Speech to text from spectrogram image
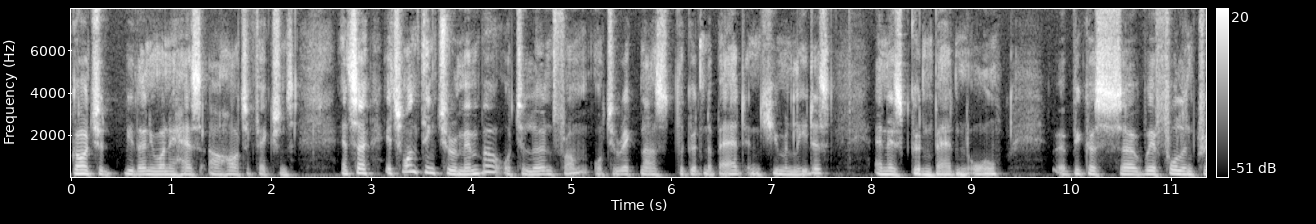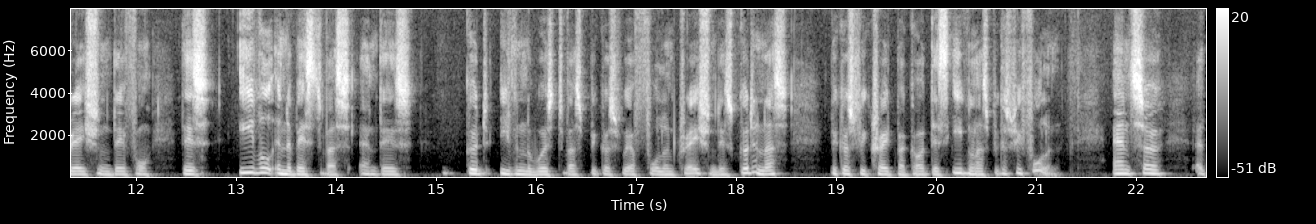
God should be the only one who has our heart affections. And so it's one thing to remember or to learn from or to recognize the good and the bad in human leaders, and there's good and bad in all, because we're fallen creation. Therefore, there's evil in the best of us, and there's good, even the worst of us, because we are fallen creation. There's good in us because we create by God. There's evil in us because we've fallen. And so uh,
